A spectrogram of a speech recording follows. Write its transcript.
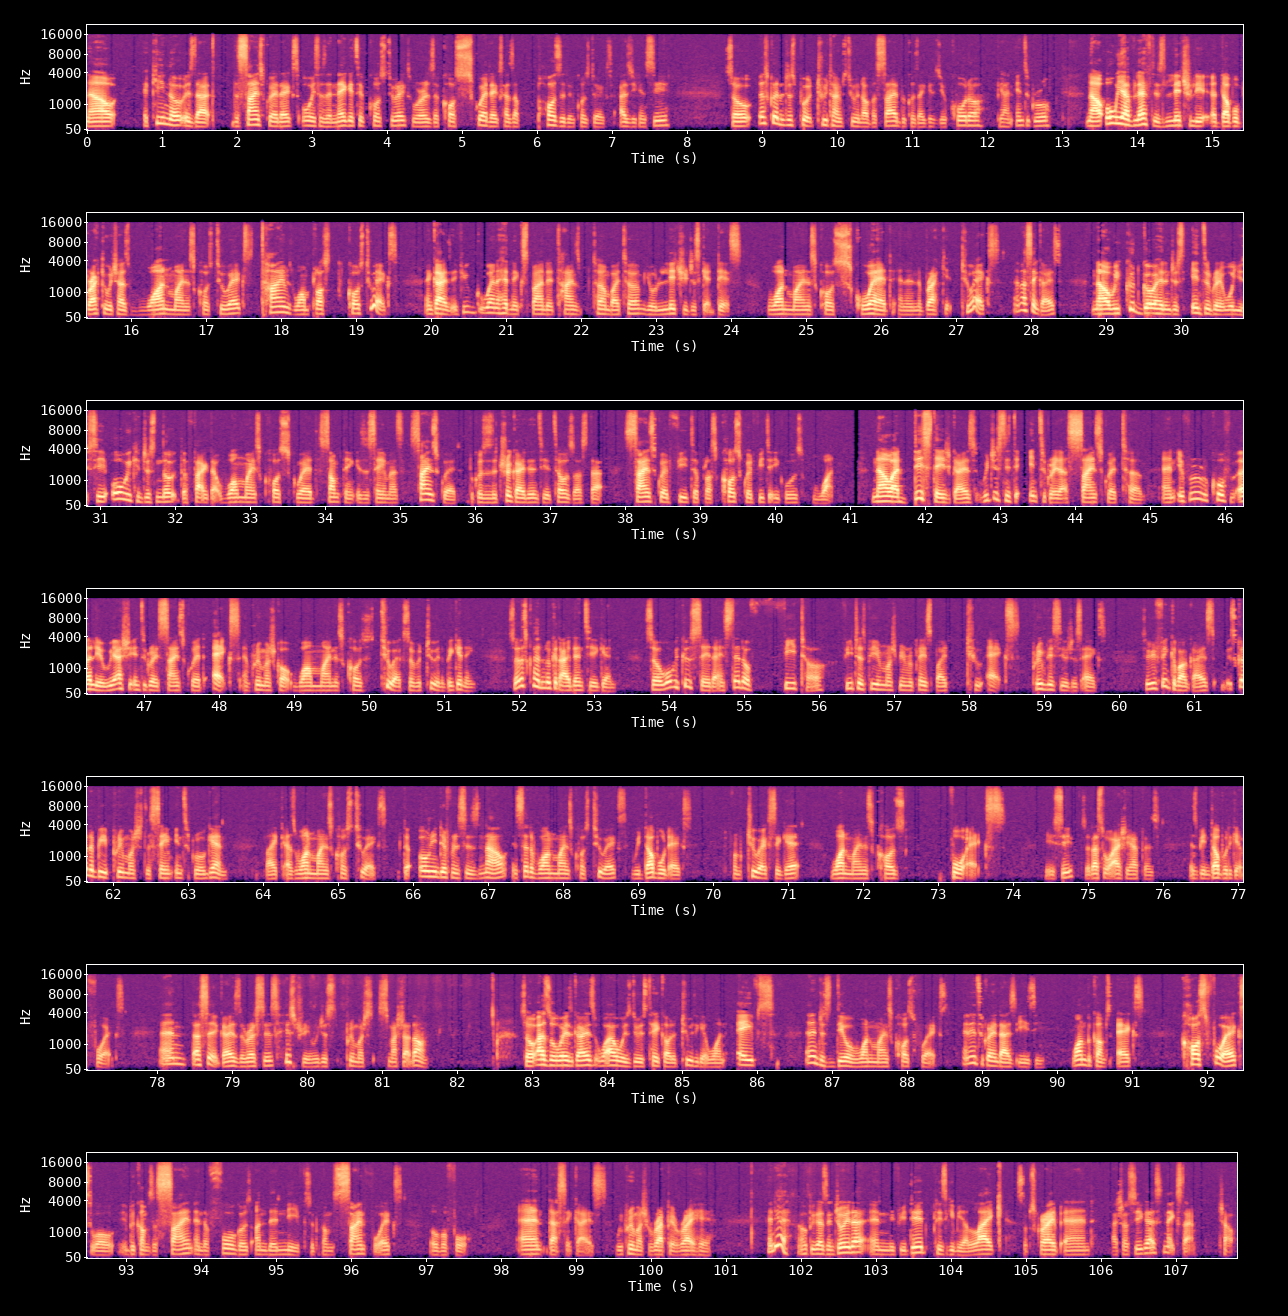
Now, a key note is that the sine squared x always has a negative cos 2x, whereas the cos squared x has a positive cos 2x, as you can see. So let's go ahead and just put 2 times 2 on the other side because that gives you a quarter behind integral. Now all we have left is literally a double bracket which has 1 minus cos 2x times 1 plus cos 2x. And guys, if you went ahead and expanded times term by term, you'll literally just get this. 1 minus cos squared and then in the bracket 2x. And that's it guys. Now we could go ahead and just integrate what you see or we can just note the fact that 1 minus cos squared something is the same as sine squared because as a trig identity it tells us that sine squared theta plus cos squared theta equals 1. Now at this stage guys, we just need to integrate that sine squared term. And if we recall from earlier, we actually integrated sine squared x and pretty much got 1 minus cos 2x over 2 in the beginning. So let's go ahead and look at identity again. So what we could say that instead of theta, is pretty much being replaced by 2x. Previously it was just x. So if you think about guys, it's going to be pretty much the same integral again, like as 1 minus cos 2x. The only difference is now, instead of 1 minus cos 2x, we doubled x from 2x to get 1 minus cos 4x. You see? So that's what actually happens. It's been doubled to get 4x. And that's it guys, the rest is history. We just pretty much smash that down. So as always guys, what I always do is take out the 2 to get 1 eighths, and then just deal with 1 minus cos 4x. And integrating that is easy. 1 becomes x, cos 4x, well, it becomes a sine, and the 4 goes underneath, so it becomes sine 4x over 4. And that's it guys. We pretty much wrap it right here. And yeah, I hope you guys enjoyed that, and if you did, please give me a like, subscribe, and I shall see you guys next time. Ciao.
